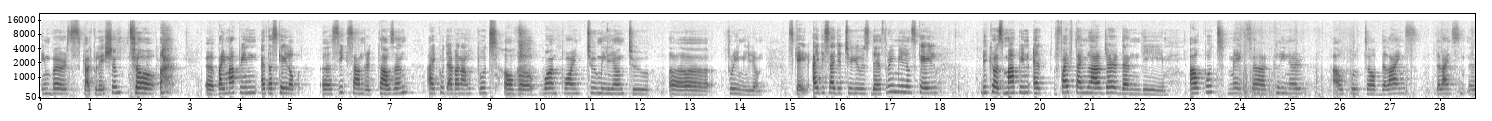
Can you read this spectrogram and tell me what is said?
inverse calculation. So uh, by mapping at a scale of 600,000, I could have an output of 1.2 million to 3 million scale. I decided to use the 3 million scale because mapping at five times larger than the output makes a cleaner output of the lines. The lines uh,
